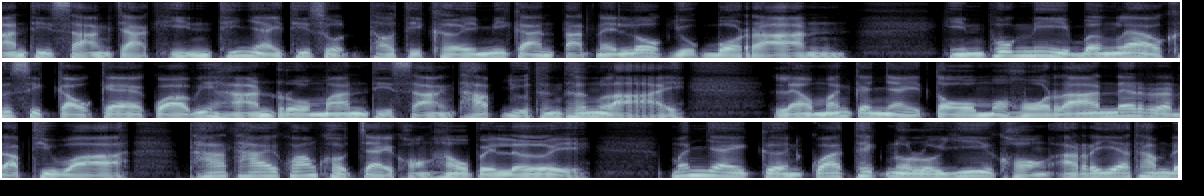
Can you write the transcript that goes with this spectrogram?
านที่สร้างจากหินที่ใหญ่ที่สุด เท่าที่เคยมีการตัดในโลกยุคโบราณ หินพวกนี้เบิ่งแล้วคือสิเก่าแก่กว่าวิหารโรมันที่สร้างทับอยู่ทั้งๆหลาย แล้วมันก็ใหญ่โตมโหฬารในระดับที่ว่าท้าทายความเข้าใจของเฮาไปเลย มันใหญ่เกินกว่าเทคโนโลยีของอารยธรรมใ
